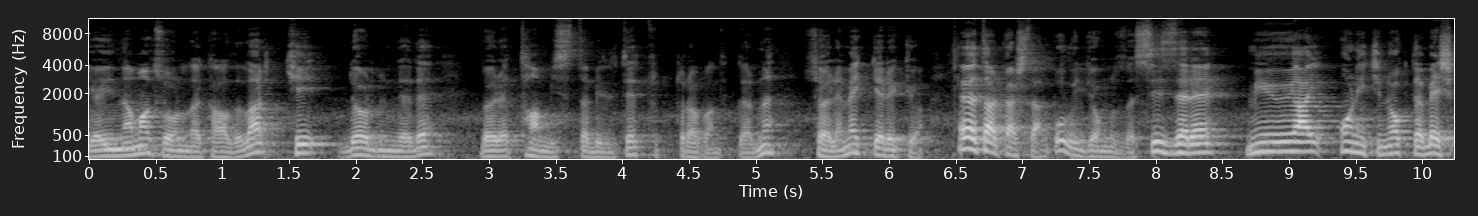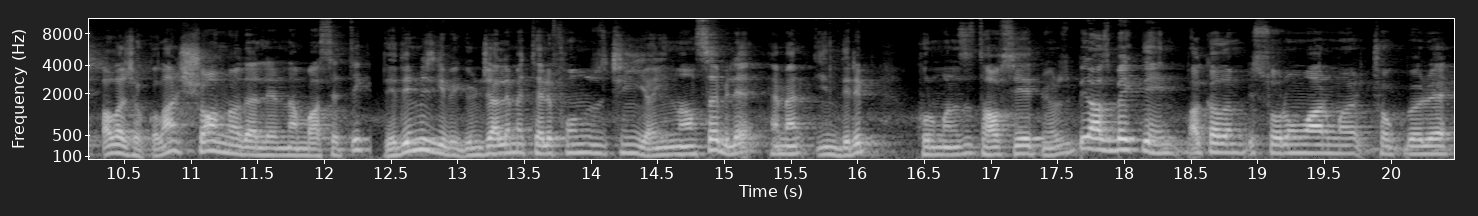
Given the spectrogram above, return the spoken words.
yayınlamak zorunda kaldılar ki 4'ünde de böyle tam bir stabilite tutturamadıklarını söylemek gerekiyor. Evet arkadaşlar bu videomuzda sizlere MIUI 12.5 alacak olan Xiaomi modellerinden bahsettik. Dediğimiz gibi güncelleme telefonunuz için yayınlansa bile hemen indirip kurmanızı tavsiye etmiyoruz. Biraz bekleyin bakalım bir sorun var mı çok böyle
